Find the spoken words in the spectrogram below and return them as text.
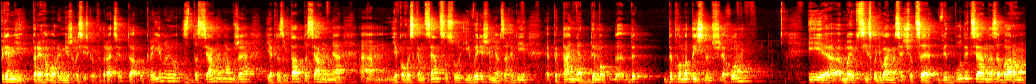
прямі переговори між Російською Федерацією та Україною з досягненням вже як результат досягнення ем, якогось консенсусу і вирішення взагалі питання демо, д- дипломатичним шляхом. І е, ми всі сподіваємося, що це відбудеться незабаром,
